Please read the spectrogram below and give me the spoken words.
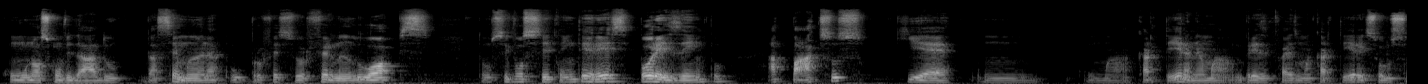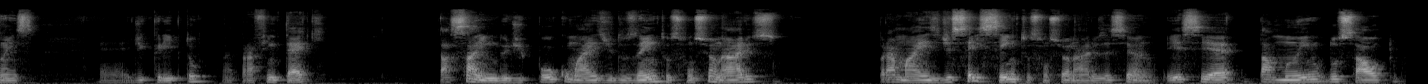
com o nosso convidado da semana, o professor Fernando Lopes. Então, se você tem interesse, por exemplo, a Paxos, que é um uma carteira, né, uma empresa que faz uma carteira e soluções é, de cripto é, para fintech, está saindo de pouco mais de 200 funcionários para mais de 600 funcionários esse ano. Esse é o tamanho do salto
